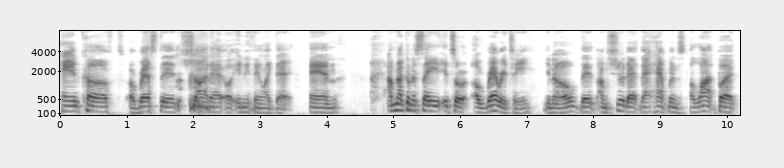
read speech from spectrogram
handcuffed, arrested, shot at, or anything like that. And I'm not going to say it's a, a rarity, you know, that I'm sure that that happens a lot, but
